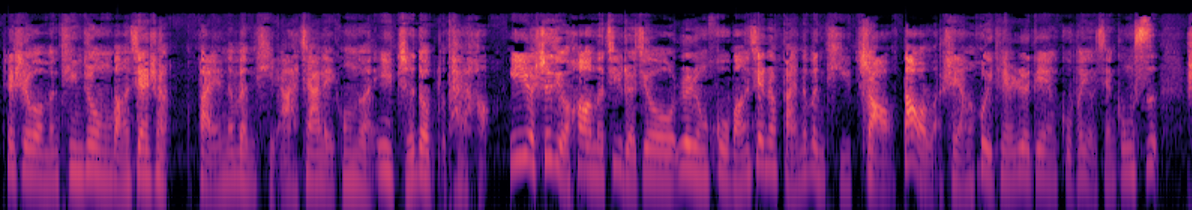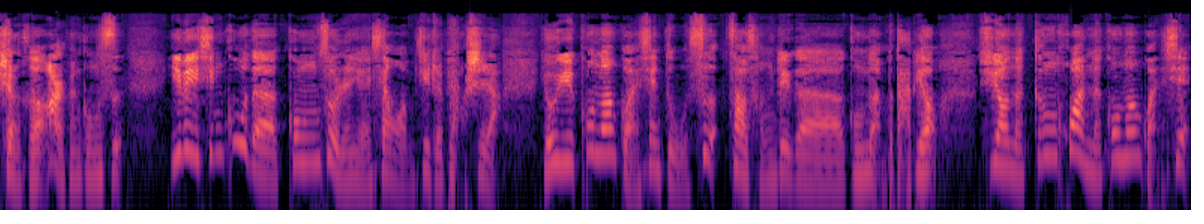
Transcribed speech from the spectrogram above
这是我们听众王先生反映的问题啊，家里供暖一直都不太好。一月十九号呢，记者就热用户王先生反映的问题找到了沈阳汇天热电股份有限公司沈河二分公司一位姓顾的工作人员向我们记者表示啊，由于供暖管线堵塞，造成这个供暖不达标，需要呢更换呢供暖管线、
